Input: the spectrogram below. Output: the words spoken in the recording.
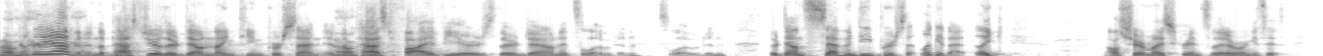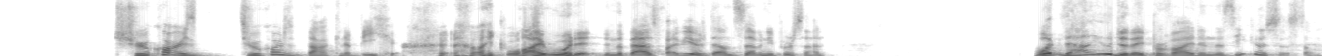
Oh, no, they haven't. go. In the past year, they're down 19%. In the Okay. past five years, they're down. It's loading. It's loading. They're down 70%. Look at that. Like, I'll share my screen so that everyone can see it. TrueCar is TrueCar is not going to be here. like, why would it? In the past five years, down 70%. What value do they provide in this ecosystem?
